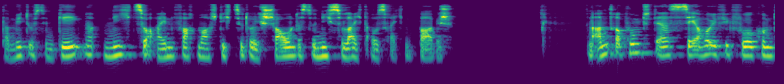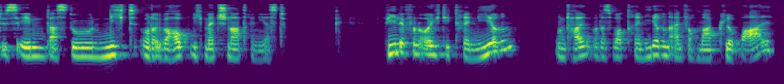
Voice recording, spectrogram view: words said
damit du es dem Gegner nicht so einfach machst, dich zu durchschauen, dass du nicht so leicht ausrechenbar bist. Ein anderer Punkt, der sehr häufig vorkommt, ist eben, dass du nicht oder überhaupt nicht matchnah trainierst. Viele von euch, die trainieren und halten wir das Wort trainieren einfach mal global,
